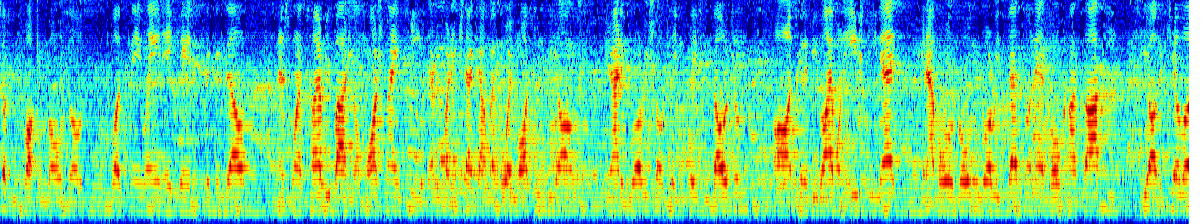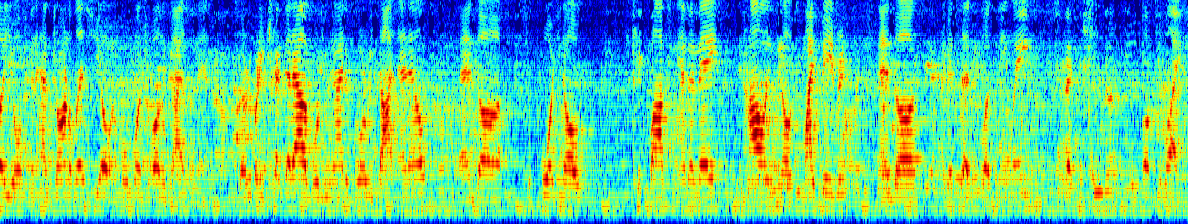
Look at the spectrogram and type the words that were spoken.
What's up, you fucking bozos? This is Bloodstain Lane, aka the Frickendell, and I just want to tell everybody on March 19th, everybody check out my boy Martin DeYoung's United Glory show taking place in Belgium. Uh, it's going to be live on HDNet. You're going to have all the Golden Glory's best on there, Gokhan Saki, Siyar the Killer. You're also going to have John Alessio and a whole bunch of other guys on there. So everybody check that out. Go to unitedglory.nl and uh, support, you know, kickboxing, MMA in Holland. You know, it's my favorite. And uh, like I said, Bloodstain Lane, respect the shooter, fuck your life.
